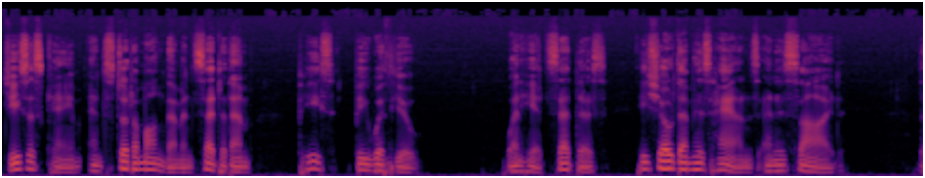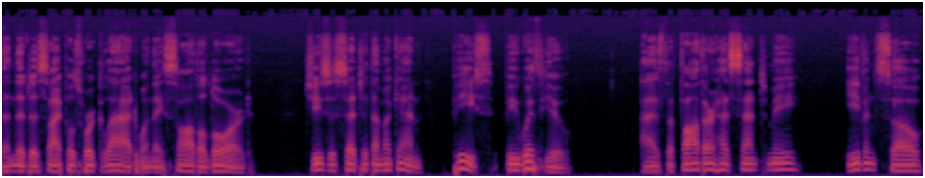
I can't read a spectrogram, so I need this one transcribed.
Jesus came and stood among them and said to them, Peace be with you. When he had said this, he showed them his hands and his side. Then the disciples were glad when they saw the Lord. Jesus said to them again, Peace be with you. As the Father has sent me, even so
